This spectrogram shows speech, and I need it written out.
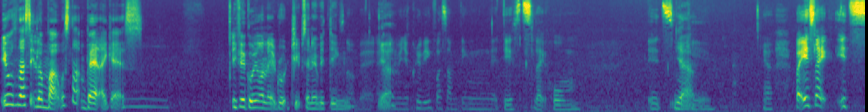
it was nasi lemak. It was not bad, I guess. If you're going on like road trips and it's everything. not bad. Yeah. I mean, when you're craving for something that tastes like home, it's Yeah. okay. Yeah, but it's like it's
